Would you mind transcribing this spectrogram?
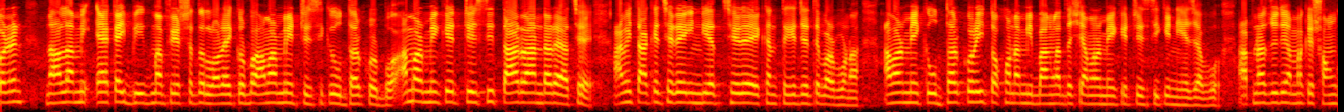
করেন, নাহলে আমি একাই বিগ মাফিয়ার সাথে লড়াই করব, আমার মেয়ে ট্রেসিকে উদ্ধার করব। আমার মেয়েকে ট্রেসি তার আন্ডারে আছে। আমি তাকে ছেড়ে ইন্ডিয়া ছেড়ে এখান থেকে যেতে পারব না। আমার মেয়েকে উদ্ধার করেই তখন আমি বাংলাদেশে আমার মেয়েকে ট্রেসিকে নিয়ে যাব। আপনারা যদি আমাকে সঙ্গ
